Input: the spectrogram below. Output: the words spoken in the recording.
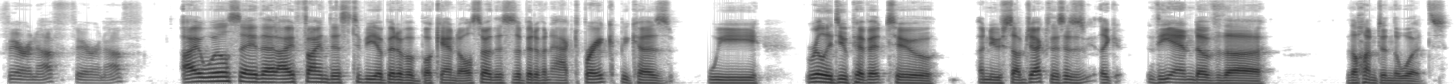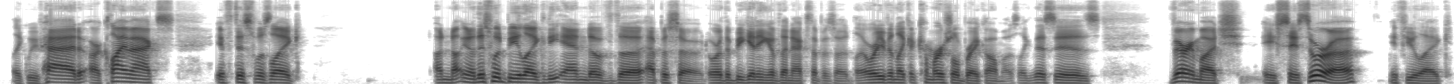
Fair enough. Fair enough. I will say that I find this to be a bit of a bookend also. This is a bit of an act break because we really do pivot to a new subject. This is like the end of the the hunt in the woods. Like we've had our climax. If this was like you know, this would be like the end of the episode or the beginning of the next episode, or even like a commercial break almost. Like this is very much a caesura, if you like,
